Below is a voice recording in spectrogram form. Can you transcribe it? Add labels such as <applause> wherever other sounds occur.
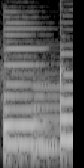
Thank you.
